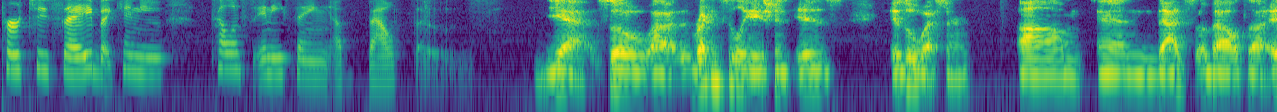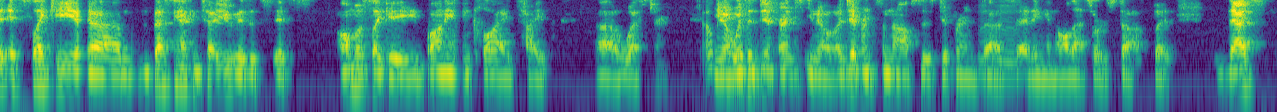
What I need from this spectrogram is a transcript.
per to say, but can you tell us anything about those? Yeah. So uh, reconciliation is is a western um, and that's about uh, it, it's like a um, the best thing I can tell you is it's it's almost like a Bonnie and Clyde type uh, western. Okay. You know, with a different, you know, a different synopsis, different uh, mm-hmm. setting, and all that sort of stuff. But that's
